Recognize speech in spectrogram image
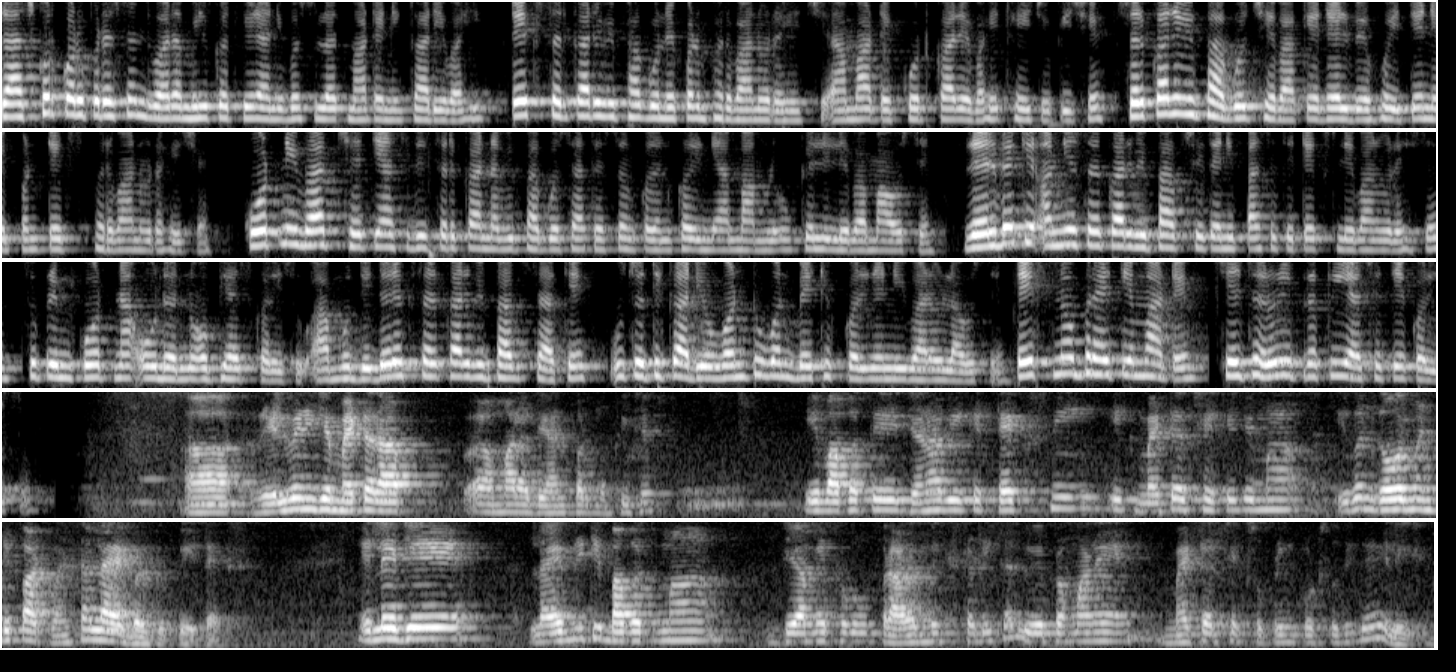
Rajkot corporation દ્વારા મિલકત વેરાની વસૂલાત માટેની કાર્યવાહી. ટેક્સ સરકારી વિભાગોને પણ ભરવાનો રહે છે. આ માટે કોર્ટ કાર્યવાહી થઈ ચૂકી છે. સરકારી વિભાગો જેવા કે રેલવે હોય તેને પણ ટેક્સ ભરવાનો રહે છે. કોર્ટની વાત છે ત્યાં સુધી સરકારના વિભાગો સાથે સંકલન કરીને આ મામલો ઉકેલી લેવામાં આવશે. રેલવે કે અન્ય સરકારી વિભાગ છે તેની પાસેથી ટેક્સ લેવાનો રહેશે. સુપ્રીમ કોર્ટના ઓર્ડરનો અભ્યાસ કરીશું. આ મુદ્દે દરેક સરકારી વિભાગ સાથે ઉચ્ચ અધિકારીઓ વન ટુ વન બેઠક કરીને નિવારો લાવશે. ટેક્સ ન ભરાય તે માટે જે જરૂરી પ્રક્રિયા છે તે કરીશું. રેલવેની જે મેટર આપ મારા ધ્યાન પર મૂકી છે, એ બાબતે જણાવીએ કે ટેક્સની એક મેટર છે કે જેમાં even government departments are liable to pay tax એટલે જે લાયબિલિટી બાબતમાં જે અમે થોડું પ્રારંભિક સ્ટડી કર્યું, એ પ્રમાણે મેટર છે સુપ્રીમ કોર્ટ સુધી ગયેલી છે.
